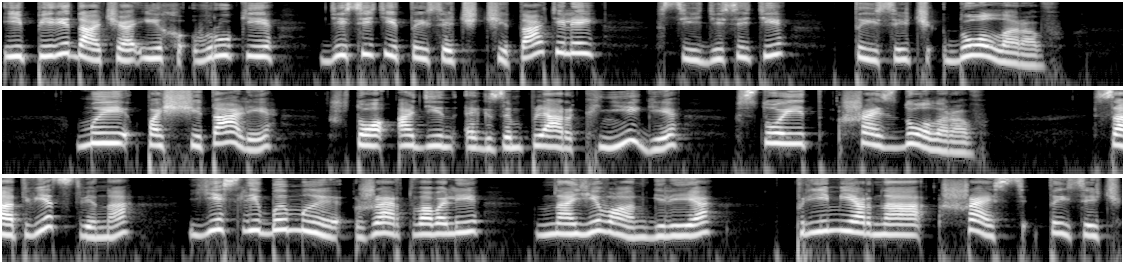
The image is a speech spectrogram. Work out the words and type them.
и передача их в руки 10 тысяч читателей с 10 тысяч долларов. Мы посчитали, что один экземпляр книги стоит 6 долларов. Соответственно, если бы мы жертвовали на Евангелие примерно 6 тысяч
